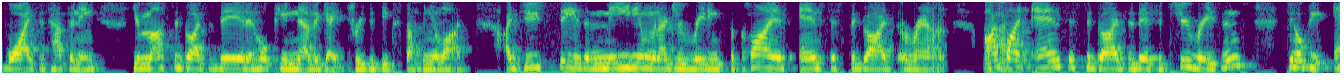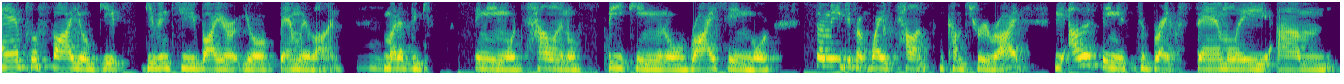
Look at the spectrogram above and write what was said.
why is this happening? Your master guide's there to help you navigate through the big stuff okay. in your life. I do see as a medium when I do readings for clients, ancestor guides around. Okay. I find ancestor guides are there for two reasons to help you amplify your gifts given to you by your, your family line. Mm. You might have the gifts of singing or talent or speaking or writing or so many different ways talents can come through, right? The other thing is to break family, um,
